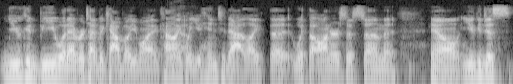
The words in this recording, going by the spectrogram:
you could be whatever type of cowboy you wanted, kind of like what you hinted at, like the with the honor system. You know, you could just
